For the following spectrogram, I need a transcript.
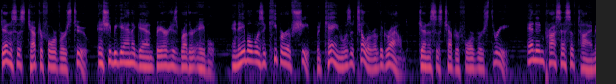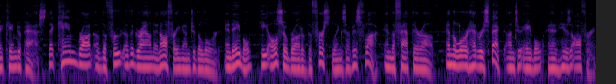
Genesis chapter 4 verse 2. And she began again bear his brother Abel. And Abel was a keeper of sheep, but Cain was a tiller of the ground. Genesis chapter 4 verse 3. And in process of time it came to pass that Cain brought of the fruit of the ground an offering unto the Lord. And Abel he also brought of the firstlings of his flock, and the fat thereof. And the Lord had respect unto Abel and his offering.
